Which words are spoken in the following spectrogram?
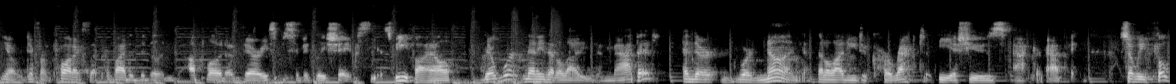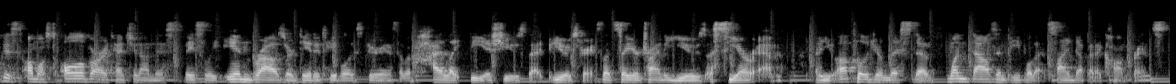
you know, different products that provided the ability to upload a very specifically shaped CSV file, there weren't many that allowed you to map it, and there were none that allowed you to correct the issues after mapping. So we focused almost all of our attention on this basically in browser data table experience that would highlight the issues that you experience. Let's say you're trying to use a CRM and you upload your list of 1,000 people that signed up at a conference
